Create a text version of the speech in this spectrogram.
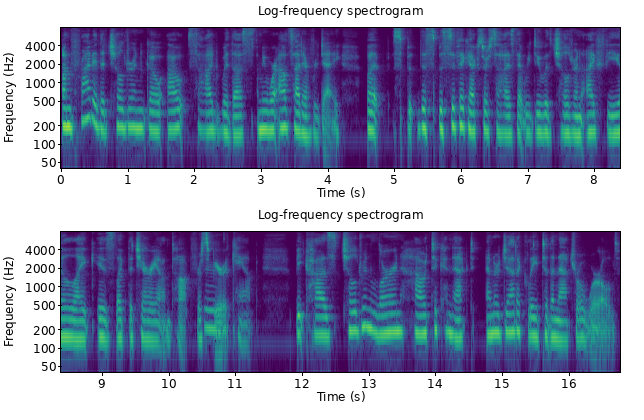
on Friday, the children go outside with us. I mean, we're outside every day, but sp- the specific exercise that we do with children, I feel like is like the cherry on top for Spirit mm. Camp because children learn how to connect energetically to the natural world.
